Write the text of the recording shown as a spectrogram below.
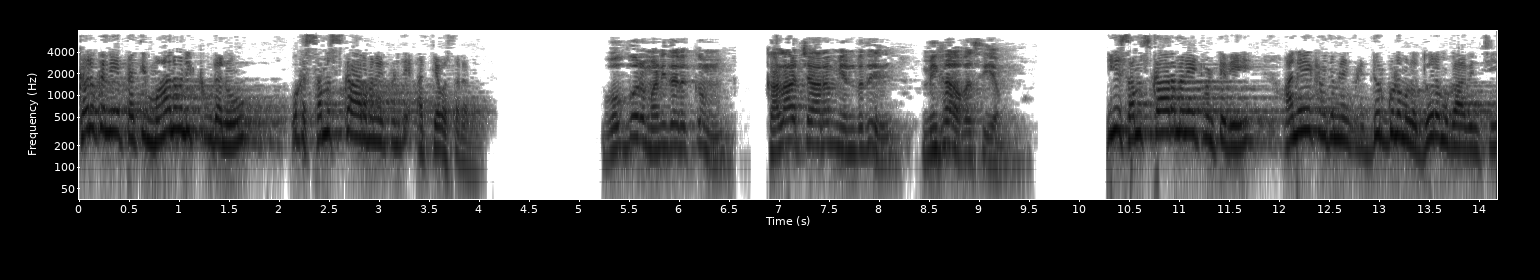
కనుకనే ప్రతి మానవునికి కూడాను ఒక సంస్కారం అనేటువంటిది అత్యవసరం ஒவ்வொரு மனிதருக்கும் கலாச்சாரம் என்பது மிக அவசியம் ఈ సంస్కారం అనేటువంటిది అనేక విధమైనటువంటి దుర్గుణములను దూరము గావించి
